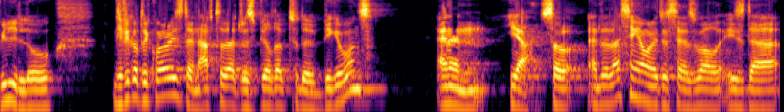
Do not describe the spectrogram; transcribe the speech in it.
really low difficulty queries, then after that, just build up to the bigger ones. And then, yeah. So, and the last thing I wanted to say as well is that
